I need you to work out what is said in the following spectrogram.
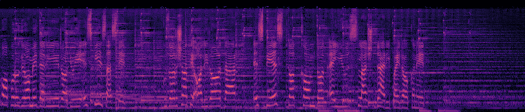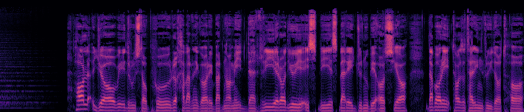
با پروگرام دری رادیوی SBS هستید. گزارشات عالی را در sbs.com.au دری پیدا کنید. حال جاوید روستاپور خبرنگار برنامه دری رادیوی SBS برای جنوب آسیا درباره تازه ترین رویدادها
